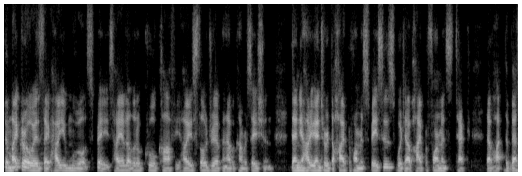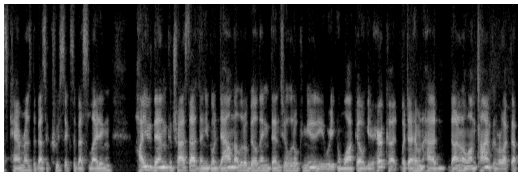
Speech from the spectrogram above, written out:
the micro is like how you move out space, how you have that little cool coffee, how you slow drip and have a conversation. Then you, how you enter the high performance spaces, which have high performance tech have the best cameras, the best acoustics, the best lighting. How you then contrast that, then you go down that little building, then to a little community where you can walk out and get your hair cut, which I haven't had done in a long time because we're like that.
